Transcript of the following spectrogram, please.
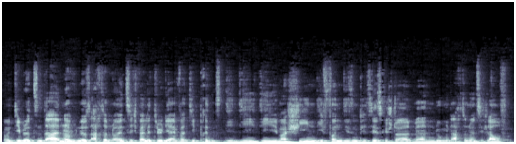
und die benutzen da halt mhm. noch Windows 98, weil literally einfach die, die, die, die Maschinen, die von diesen PCs gesteuert werden, nur mit 98 laufen.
